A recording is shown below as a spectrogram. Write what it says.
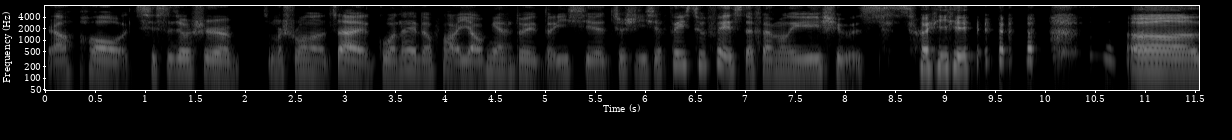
然后，其次就是。怎么说呢？在国内的话，要面对的一些就是一些 face to face 的 family issues，所以，呃，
